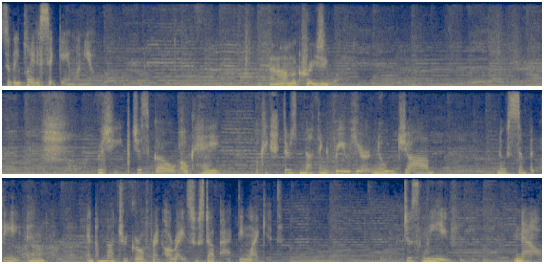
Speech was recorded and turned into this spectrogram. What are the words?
So they played a sick game on you. And I'm the crazy one. Richie, just go, okay? Okay, there's nothing for you here. No job, no sympathy, and and I'm not your girlfriend, all right? So stop acting like it. Just leave. Now.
